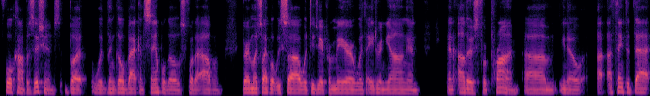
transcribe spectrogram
full compositions, but would then go back and sample those for the album. Very much like what we saw with DJ Premier, with Adrian Younge, and and others for Prime. Um, you know, I, I, think that that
